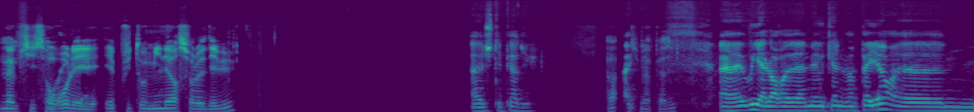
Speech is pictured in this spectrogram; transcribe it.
même si son Ouais. rôle est, est plutôt mineur sur le début. Ah, je t'ai perdu. Ah, Ouais. tu m'as perdu. Euh, oui, alors euh, American Vampire, euh,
